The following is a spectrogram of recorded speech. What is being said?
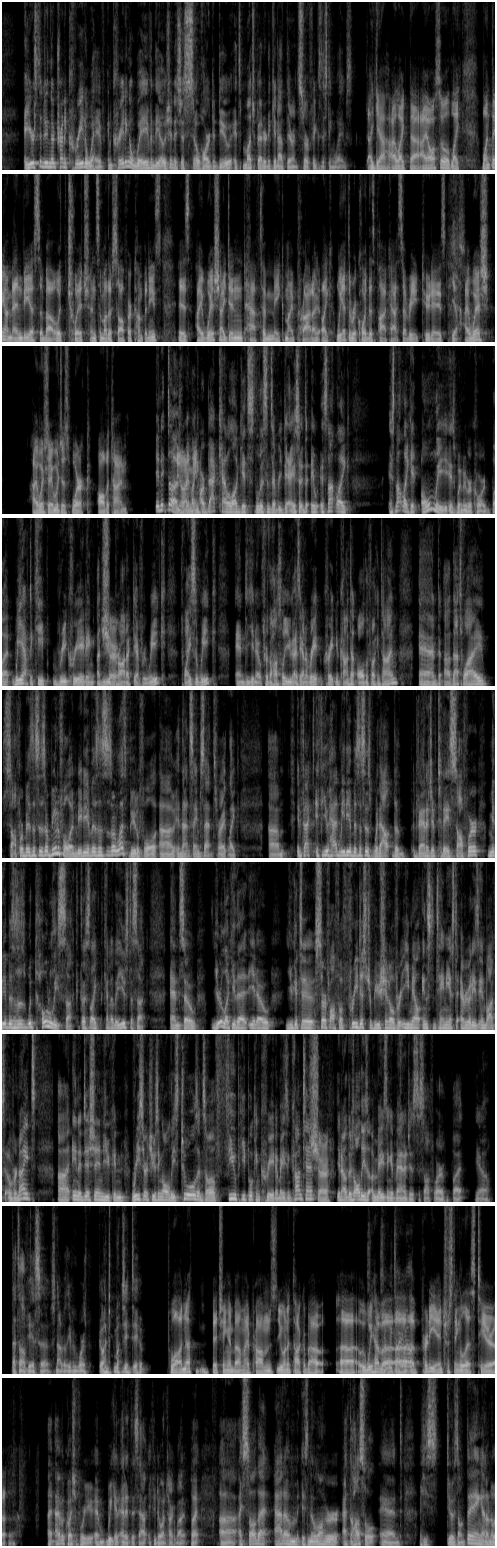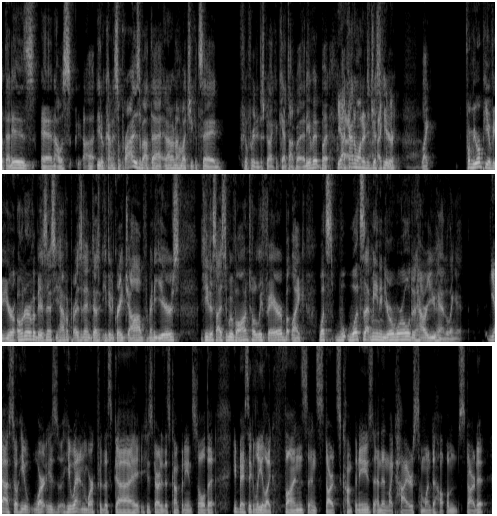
you're sitting there trying to create a wave, and creating a wave in the ocean is just so hard to do. It's much better to get out there and surf existing waves. Uh, yeah, I like that. I also like one thing I'm envious about with Twitch and some other software companies is I wish I didn't have to make my product. Like we have to record this podcast every two days. Yes. I wish, I wish it would just work all the time. And it does, you know right? I mean? Like our back catalog gets listens every day, so it, it, it's not like it's not like it only is when we record, but we have to keep recreating a new sure. product every week, twice a week. And, you know, for the hustle, you guys got to re- create new content all the fucking time. And uh, that's why software businesses are beautiful and media businesses are less beautiful uh, in that same sense, right? Like, um, in fact, if you had media businesses without the advantage of today's software, media businesses would totally suck, just like kind of they used to suck. And so you're lucky that, you know, you get to surf off of free distribution over email, instantaneous to everybody's inbox overnight. Uh, in addition, you can research using all these tools. And so a few people can create amazing content. Sure. You know, there's all these amazing advantages to software, but, you know, that's obvious. So it's not really even worth going too much into. Well, enough bitching about my problems. You want to talk about? Uh, we have a, a, a, pretty interesting list here. I, I, have a question for you, and we can edit this out if you don't want to talk about it. But uh, I saw that Adam is no longer at the hustle, and he's doing his own thing. I don't know what that is, and I was, uh, you know, kind of surprised about that. And I don't know how much you could say. And feel free to just be like, I can't talk about any of it. But yeah, I kind of wanted to just I hear, can, like, from your POV, you're owner of a business, you have a president, does he did a great job for many years. He decides to move on, totally fair. But like, what's what's that mean in your world, and how are you handling it? Yeah, so he worked. He's he went and worked for this guy. He started this company and sold it. He basically like funds and starts companies, and then like hires someone to help him start it.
